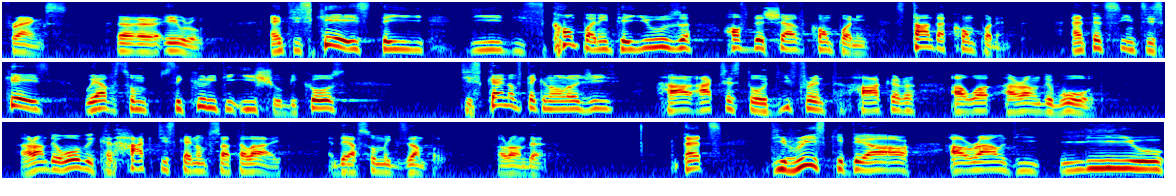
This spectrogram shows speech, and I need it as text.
francs, uh, euro. In this case, the, the, this company, they use off-the-shelf company, standard component. And that's in this case, we have some security issue because this kind of technologies have access to different hacker around the world. Around the world, we can hack this kind of satellite, and there are some examples around that. That's the risk there are around the LEO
